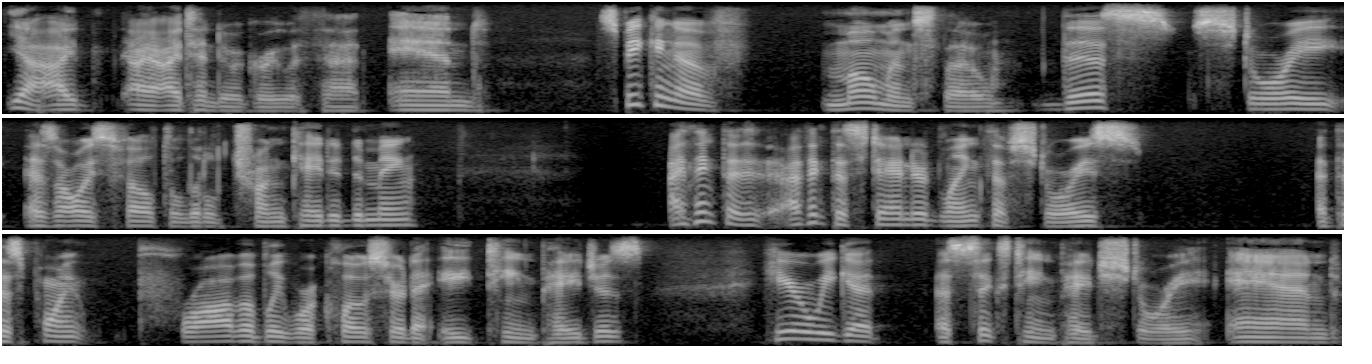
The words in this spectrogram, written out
Yeah, I, I, I tend to agree with that. And speaking of moments, though, this story has always felt a little truncated to me. I think the I think the standard length of stories at this point probably we're closer to 18 pages. Here we get a 16 page story, and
